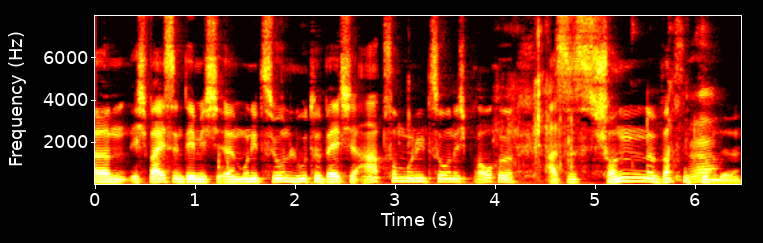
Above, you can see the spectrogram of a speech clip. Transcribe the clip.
Ähm, ich weiß, indem ich äh, Munition loote, welche Art von Munition ich brauche. Also es ist schon eine Waffenkunde.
